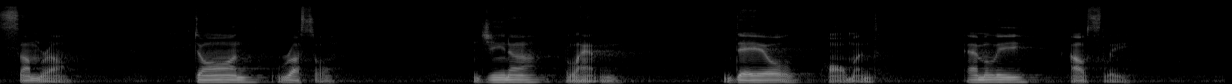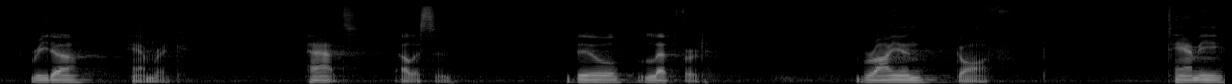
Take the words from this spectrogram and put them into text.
Sumrell, Dawn Russell, Gina Blanton, Dale Almond, Emily Ousley, Rita Hamrick, Pat Ellison, Bill Ledford, Brian Goff, Tammy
